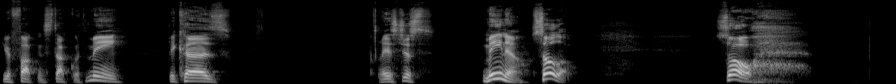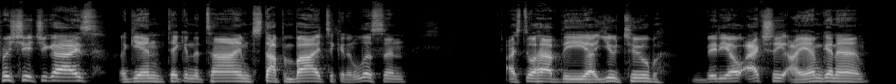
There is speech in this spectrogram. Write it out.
you're fucking stuck with me because it's just me now, solo. So, appreciate you guys again taking the time, stopping by, taking a listen. I still have the uh, YouTube video. Actually, I am gonna.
